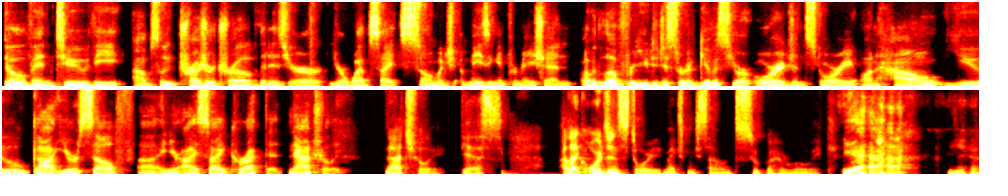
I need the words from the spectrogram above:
dove into the absolute treasure trove that is your your website. So much amazing information. I would love for you to just sort of give us your origin story on how you got yourself uh, and your eyesight corrected naturally. Naturally, yes. I like origin story. It makes me sound super heroic. Yeah. yeah.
